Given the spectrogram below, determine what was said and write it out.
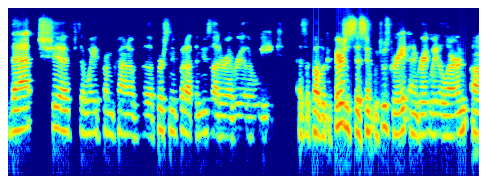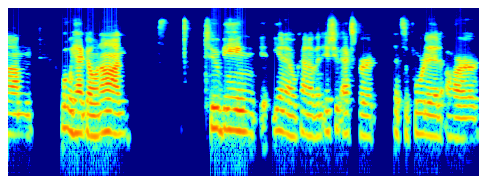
that shift away from kind of the person who put out the newsletter every other week as a public affairs assistant, which was great and a great way to learn um, what we had going on, to being, you know, kind of an issue expert that supported our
